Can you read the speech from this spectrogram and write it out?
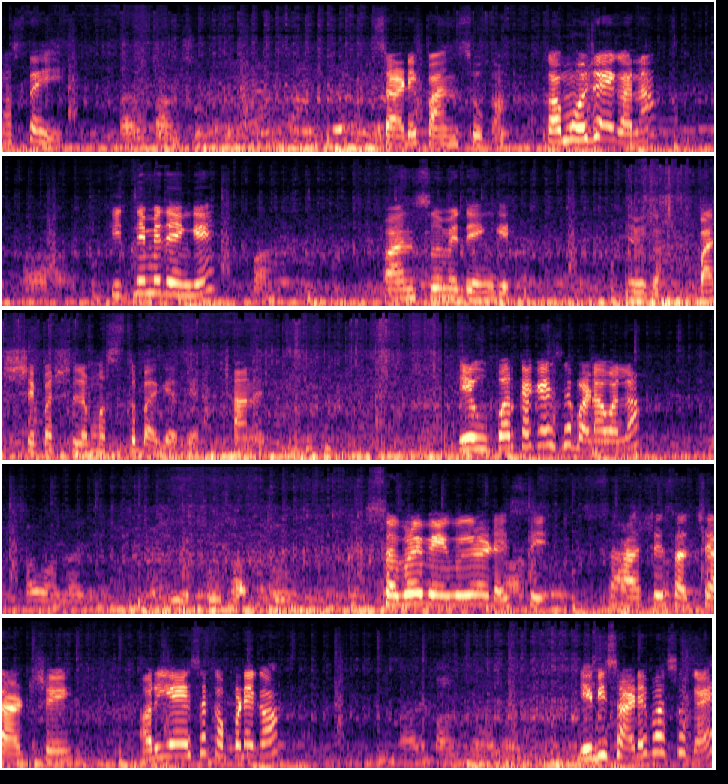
मस्त आहे. साढ़े पाँच सौ का? कम हो जाएगा ना? कितने में देंगे? पाँच सौ में देंगे. हे बघा पाचशे पाचशेला मस्त बॅग आहेत त्या. छान आहेत. हे ऊपर का कैसे बडा वाला? सगळे वेगवेगळे ड्रेस सहाशे सातशे आठशे. और ये ऐसे कपडे का? ये भी साडेपाचशे काय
